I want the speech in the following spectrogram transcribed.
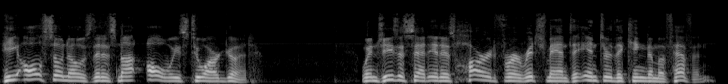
He also knows that it's not always to our good. When Jesus said, It is hard for a rich man to enter the kingdom of heaven,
